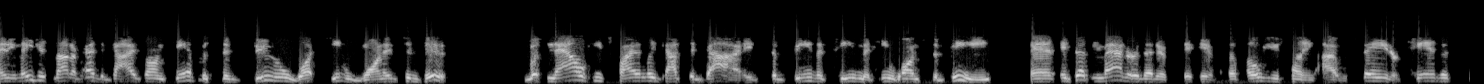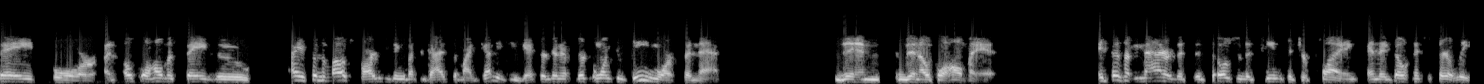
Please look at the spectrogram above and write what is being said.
and he may just not have had the guys on campus to do what he wanted to do. But now he's finally got the guys to be the team that he wants to be. And it doesn't matter that if, if, if OU's playing Iowa State or Kansas State or an Oklahoma State who, I mean, for the most part, if you think about the guys that Mike Gundy can get, they're going to, they're going to be more finesse than, than Oklahoma is. It doesn't matter that, that those are the teams that you're playing and they don't necessarily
